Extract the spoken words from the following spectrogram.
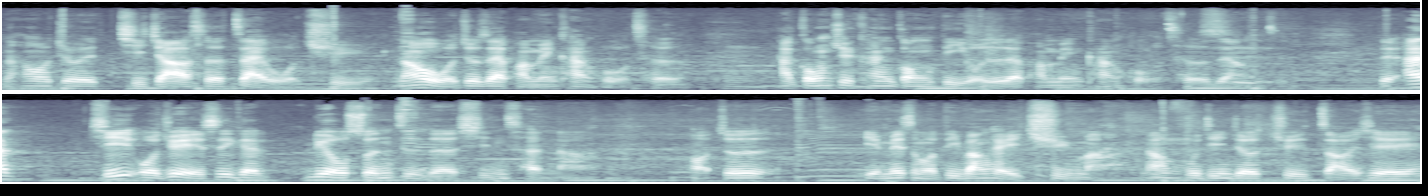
然后就会骑脚踏车载我去，然后我就在旁边看火车。嗯，阿公去看工地，我就在旁边看火车这样子。对啊，其实我觉得也是一个六孙子的行程啊。好，就是。也没什么地方可以去嘛，然后附近就去找一些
